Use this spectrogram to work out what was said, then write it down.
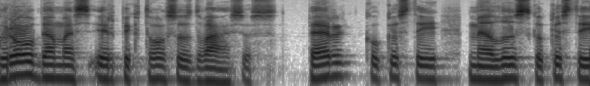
grobiamas ir piktosios dvasios. Per kokius tai melus, kokius tai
